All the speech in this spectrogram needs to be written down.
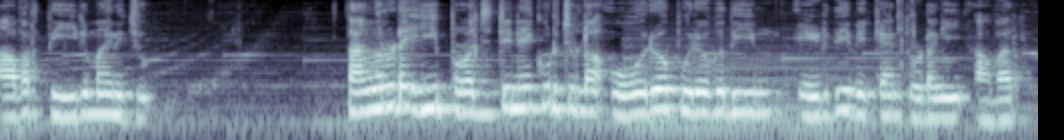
അവർ തീരുമാനിച്ചു. തങ്ങളുടെ ഈ പ്രൊജക്റ്റിനെ കുറിച്ചുള്ള ഓരോ പുരോഗതിയും എഴുതി വെക്കാൻ തുടങ്ങി അവർ.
